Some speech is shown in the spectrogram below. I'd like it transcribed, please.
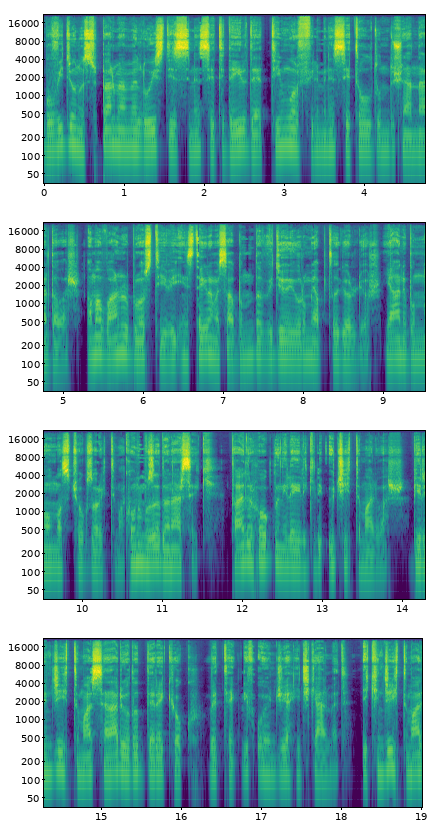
Bu videonun Superman ve Lois dizisinin seti değil de Teen Wolf filminin seti olduğunu düşünenler de var. Ama Warner Bros. TV Instagram hesabının da videoya yorum yaptığı görülüyor. Yani bunun olması çok zor ihtimal. Konumuza dönersek. Tyler Hoechlin ile ilgili 3 ihtimal var. Birinci ihtimal senaryoda Derek yok ve teklif oyuncuya hiç gelmedi. İkinci ihtimal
